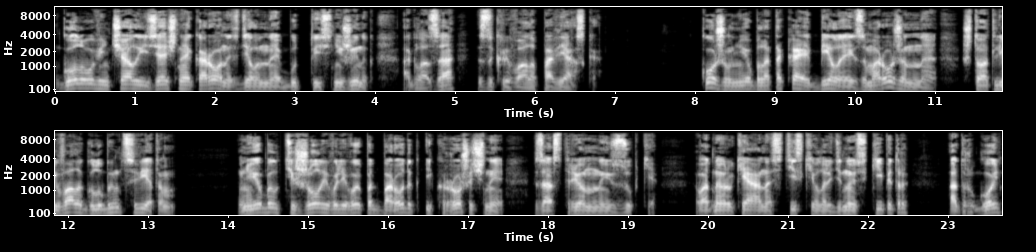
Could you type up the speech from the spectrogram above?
Голову венчала изящная корона, сделанная будто из снежинок, а глаза закрывала повязка. Кожа у нее была такая белая и замороженная, что отливала голубым цветом. У нее был тяжелый волевой подбородок и крошечные заостренные зубки. В одной руке она стискивала ледяной скипетр, а другой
